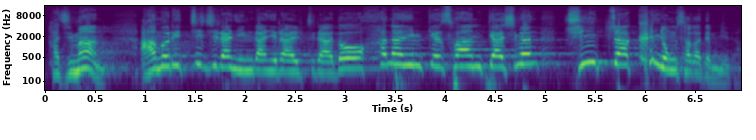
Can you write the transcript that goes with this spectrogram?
하지만 아무리 찌질한 인간이라 할지라도 하나님께서 함께 하시면 진짜 큰 용사가 됩니다.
